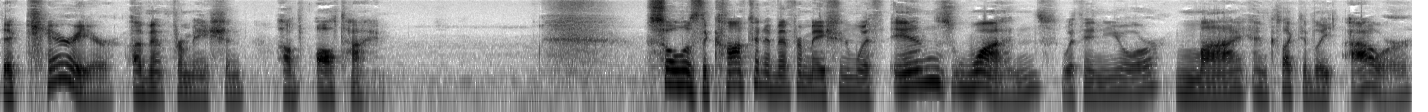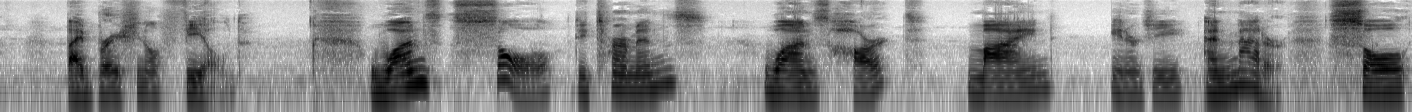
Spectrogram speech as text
the carrier of information of all time. Soul is the content of information within one's, within your, my, and collectively our vibrational field. One's soul determines one's heart, mind, energy, and matter. Soul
